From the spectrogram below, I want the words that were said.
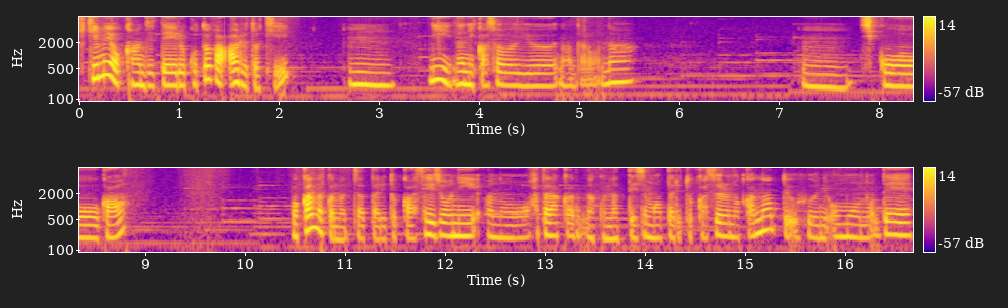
引け目を感じていることがある時、うん、に何かそういうなんだろうな、うん、思考が分かんなくなっちゃったりとか正常にあの働かなくなってしまったりとかするのかなというふうに思うので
